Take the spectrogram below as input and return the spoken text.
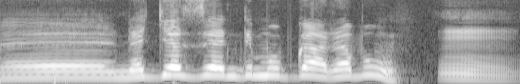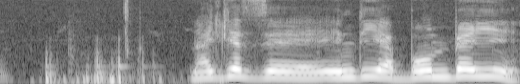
Eh, nageze ndi mu bwarabu nageze indiya bombeyi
